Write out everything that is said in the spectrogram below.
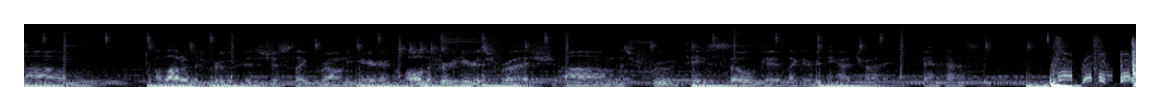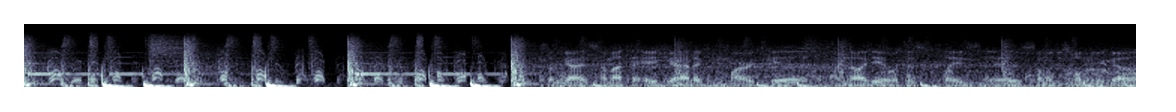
Um, a lot of the fruit is just like grown here. All the fruit here is fresh. Um, this fruit tastes so good, like everything I try. Fantastic. What's up guys, I'm at the Asiatic Market. I have no idea what this place is. Someone just told me to go.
